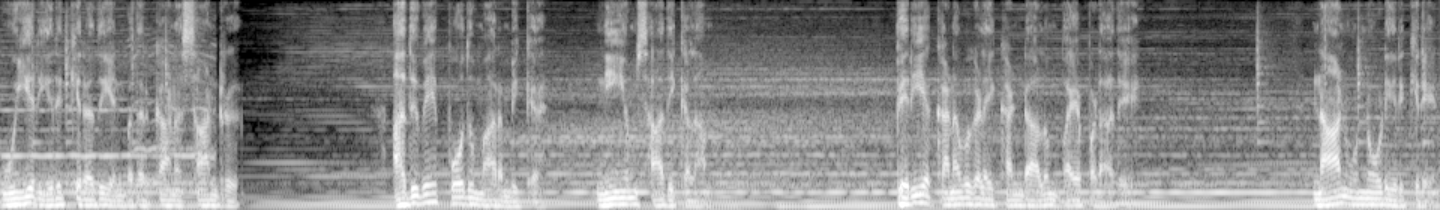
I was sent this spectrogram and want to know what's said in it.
உயிர் இருக்கிறது என்பதற்கான சான்று. அதுவே போதும் ஆரம்பிக்க நீயும் சாதிக்கலாம். பெரிய கனவுகளை கண்டாலும் பயப்படாதே. நான் உன்னோடு இருக்கிறேன்.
